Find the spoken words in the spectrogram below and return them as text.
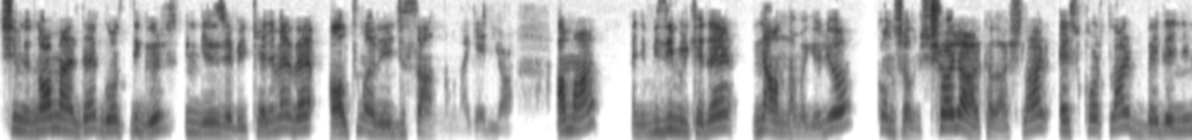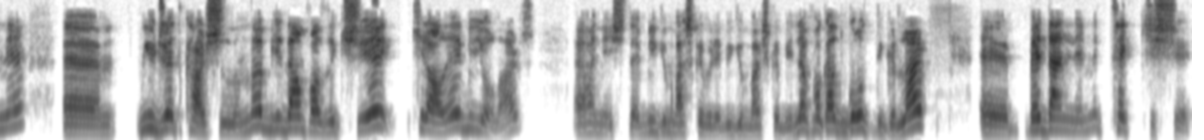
Şimdi normalde gold digger İngilizce bir kelime ve altın arayıcısı anlamına geliyor. Ama, hani, bizim ülkede ne anlama geliyor? Konuşalım. Şöyle arkadaşlar, escort'lar bedenini, emm, bir ücret karşılığında birden fazla kişiye kiralayabiliyorlar. Eee, hani, işte, bir gün başka biriyle, bir gün başka biriyle. Fakat gold digger'lar, eee, bedenlerini tek kişiye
